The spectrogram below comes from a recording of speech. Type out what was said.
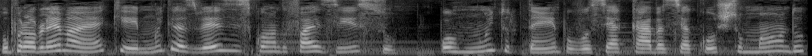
O problema é que muitas vezes, quando faz isso por muito tempo, você acaba se acostumando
